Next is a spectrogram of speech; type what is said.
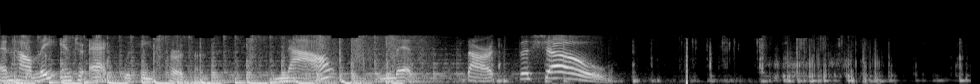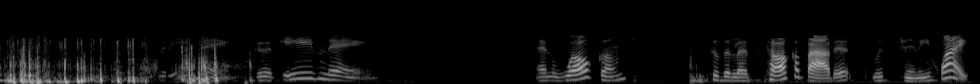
and how they interact with these persons. Now, let's start the show. Evening and welcome to the Let's Talk About It with Jenny White.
